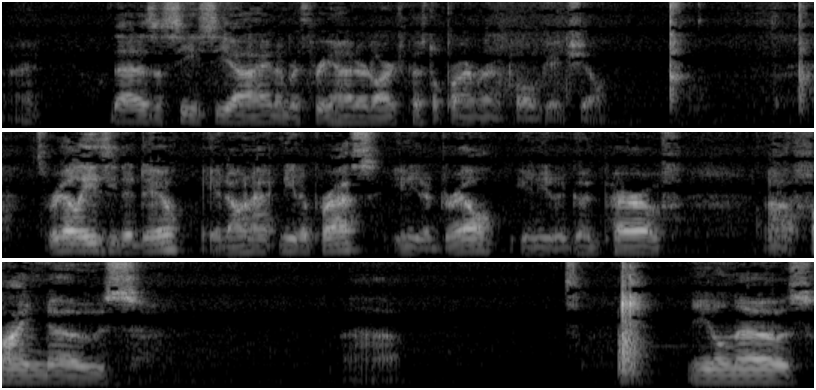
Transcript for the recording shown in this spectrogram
All right. That is a CCI number 300 large pistol primer and a 12 gauge shell. It's real easy to do. You don't need a press. You need a drill. You need a good pair of uh, fine nose, uh, needle nose,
